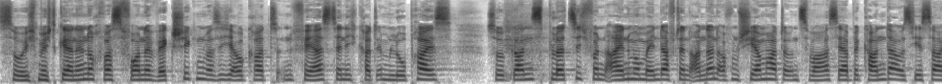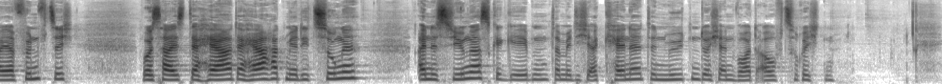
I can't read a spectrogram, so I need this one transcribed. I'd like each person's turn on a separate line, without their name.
So, ich möchte gerne noch was vorne wegschicken, was ich auch gerade, ein Vers, den ich gerade im Lobpreis so ganz plötzlich von einem Moment auf den anderen auf dem Schirm hatte, und zwar sehr bekannter aus Jesaja 50, wo es heißt, der Herr, der Herr hat mir die Zunge eines Jüngers gegeben, damit ich erkenne, den Mythen durch ein Wort aufzurichten.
